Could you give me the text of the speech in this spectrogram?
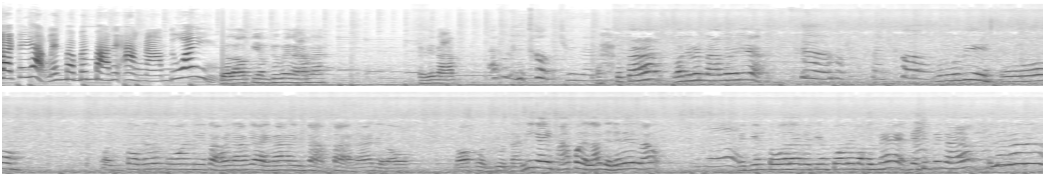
กัสก็อยากเล่นบับเบิ้ลบาร์ในอ่างน้ำด้วย เดี๋ยวเราเตรียมชุดว่ายน้ำนะไปเล่นน้แล้วฝนตกชุดเลยำสุกัสเราจะเล่นน้ำได้ไหมเนี่ยฝนตกมาดูสิโอ้ ฝนตกแล้วทุกคนมีสระว่ายน้ำใหญ่มากเลยมีสามสระนะเดี๋ยวเรารอฝนหยุดนะนี่ไงฟ้าเปิดแล้วเดี๋ยวได้เล่นแล้วเย้ไปเตรียมตัวเลยไปเตรียมตัวเลยบอกคุณแม่เปลี่ยนชุดว่ายน้ำไปเร็วเร็วเร็ว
